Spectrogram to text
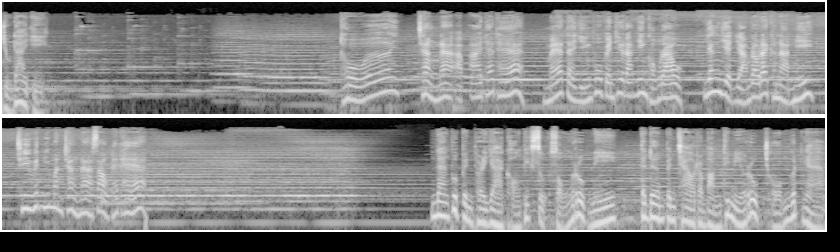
อยู่ได้อีก โถเอ้ย ช่างหน้าอับอายแท้ๆ แม้แต่หญิงผู้เป็นที่รักยิ่งของเรา ยังเหยียดหยามเราได้ขนาดนี้ ชีวิตนี้มันช่างน่าเศร้าแท้นางผู้เป็นภรรยาของภิกษุสงฆ์รูปนี้ แต่เดิมเป็นชาวระบำที่มีรูปโฉมงดงาม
